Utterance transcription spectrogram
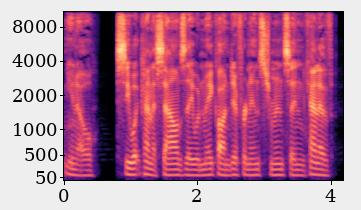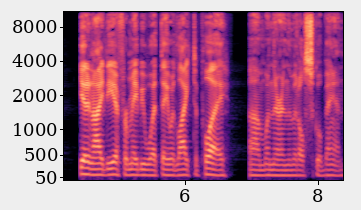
you know see what kind of sounds they would make on different instruments and kind of get an idea for maybe what they would like to play um, when they're in the middle school band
